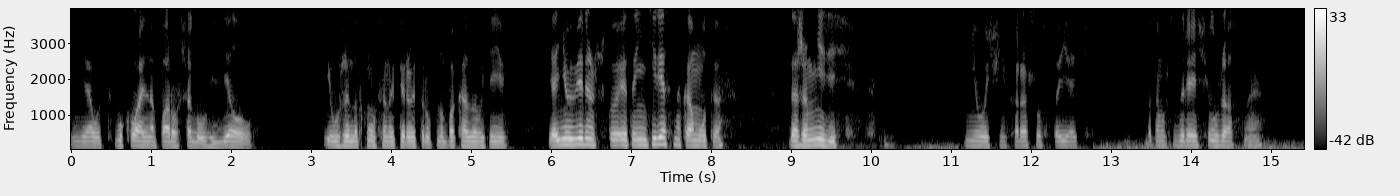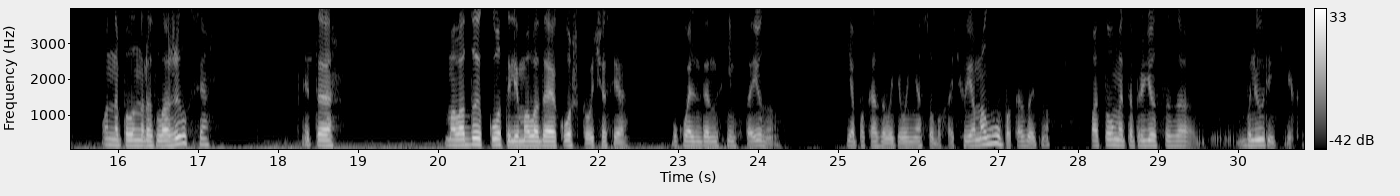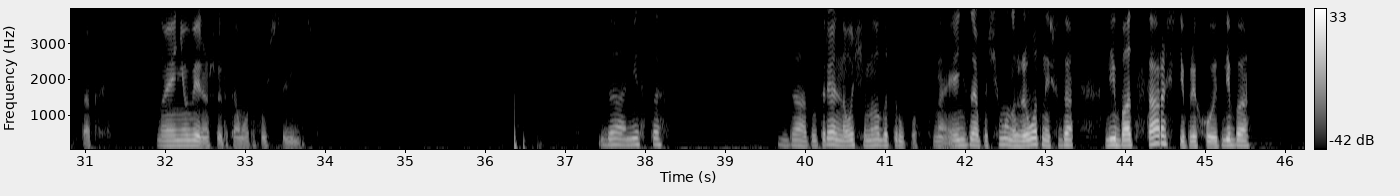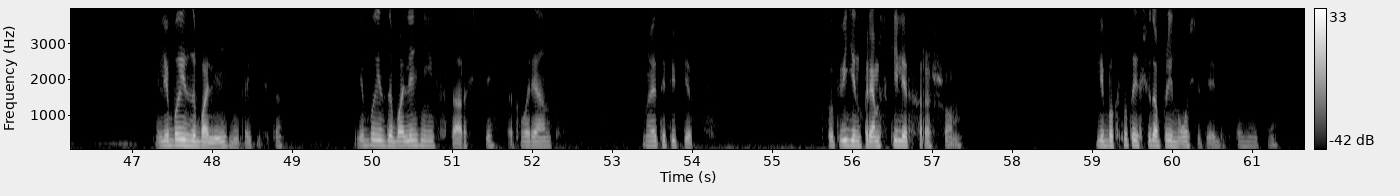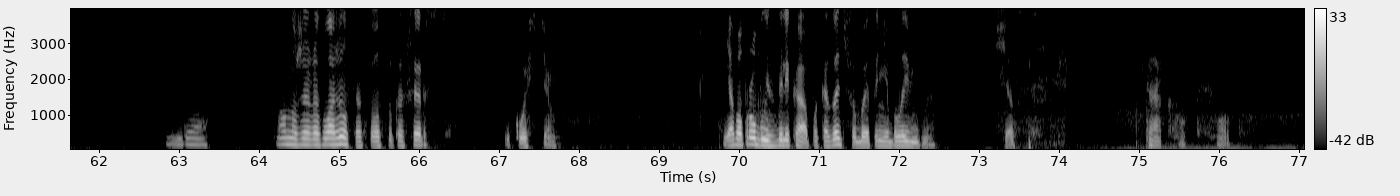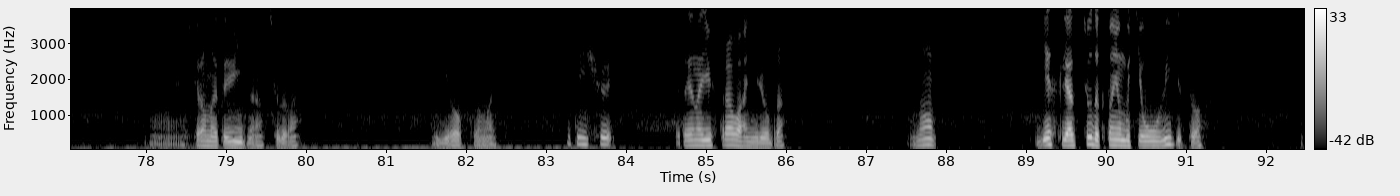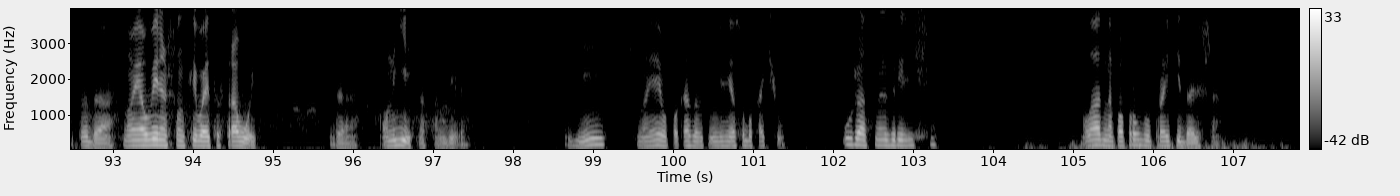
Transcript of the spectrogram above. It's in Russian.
Я вот буквально пару шагов сделал и уже наткнулся на первый труп. Но показывать я, я не уверен, что это интересно кому-то. Даже мне здесь не очень хорошо стоять, потому что зрелище ужасное. Он наполовину разложился. Это молодой кот или молодая кошка. Вот сейчас я буквально рядом с ним стою, но я показывать его не особо хочу. Я могу показать, но потом это придется заблюрить или как так. Но я не уверен, что это кому-то хочется видеть. Да, место... Да, тут реально очень много трупов. Я не знаю почему, но животные сюда либо от старости приходят, либо, либо из-за болезней каких-то. Либо из-за болезней в старости, как вариант. Но это пипец. Тут виден прям скелет хорошо. Либо кто-то их сюда приносит, я без понятия. Да. Он уже разложился, осталась только шерсть и кости. Я попробую издалека показать, чтобы это не было видно. Сейчас. Так, вот, вот. Ой, все равно это видно отсюда. Ёб твою мать. Это еще... Это, я надеюсь, трава, а не ребра. Но если отсюда кто-нибудь его увидит, то, то да. Но я уверен, что он сливается с травой. Да, он есть на самом деле. Есть, но я его показывать не, не особо хочу. Ужасное зрелище. Ладно, попробую пройти дальше.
